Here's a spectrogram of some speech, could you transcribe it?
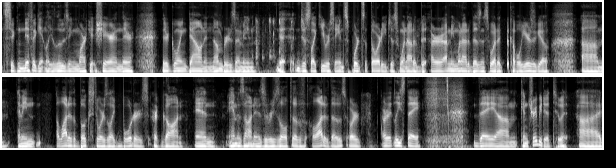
significantly losing market share, and they're they're going down in numbers. I mean, just like you were saying, Sports Authority just went out of, or I mean, went out of business what a couple years ago. Um, I mean, a lot of the bookstores like Borders are gone, and Amazon is a result of a lot of those, or or at least they they um, contributed to it. Uh,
